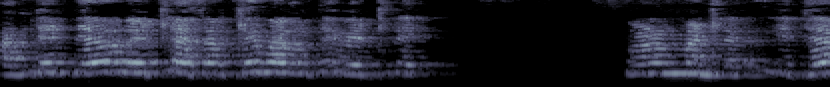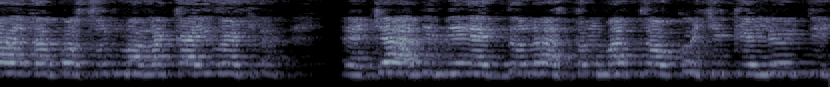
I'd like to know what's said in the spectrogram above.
अगदी देव भेटल्यासारखे मला ते भेटले. इथे आल्यापासून मला काही वाटलं याच्या आधी मी एक दोन आश्रमात चौकशी केली होती.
